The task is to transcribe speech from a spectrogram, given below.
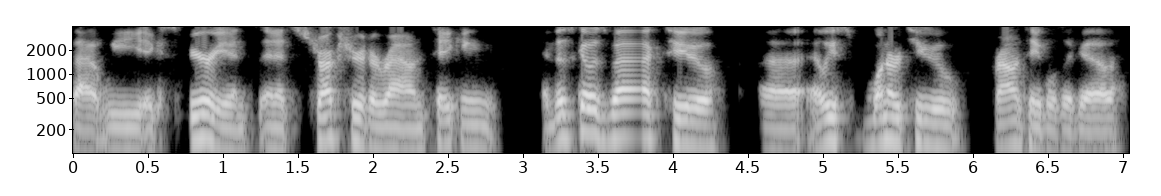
that we experience, and it's structured around taking. And this goes back to uh, at least one or two roundtables ago,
